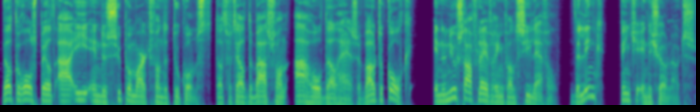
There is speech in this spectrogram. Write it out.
Welke rol speelt AI in de supermarkt van de toekomst? Dat vertelt de baas van Ahold Delhaize, Wouter Kolk, in de nieuwste aflevering van Sea Level. De link vind je in de show notes.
